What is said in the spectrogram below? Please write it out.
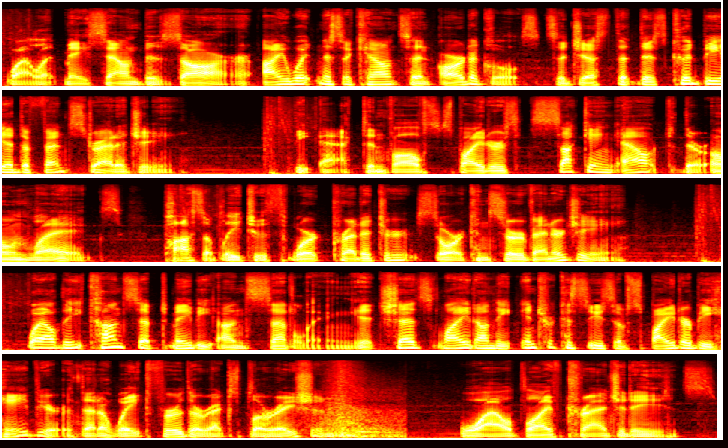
While it may sound bizarre, eyewitness accounts and articles suggest that this could be a defense strategy, the act involves spiders sucking out their own legs, possibly to thwart predators or conserve energy. While the concept may be unsettling, it sheds light on the intricacies of spider behavior that await further exploration. Wildlife tragedies,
